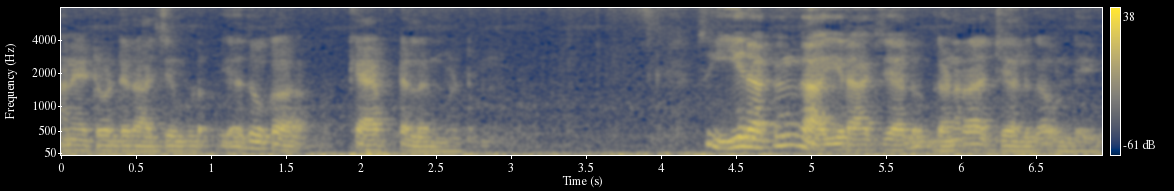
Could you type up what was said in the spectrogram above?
అనేటువంటి రాజ్యం కూడా ఏదో ఒక క్యాపిటల్ అనమాట సో ఈ రకంగా ఈ రాజ్యాలు గణరాజ్యాలుగా ఉండేవి.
